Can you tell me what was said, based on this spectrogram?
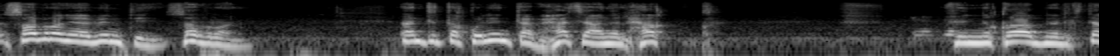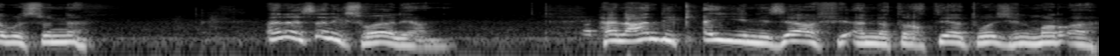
صبرا يا بنتي صبرا. أنت تقولين تبحث عن الحق في النقاب من الكتاب والسنة؟ أنا أسألك سؤال يعني. هل عندك أي نزاع في أن تغطية وجه المرأة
